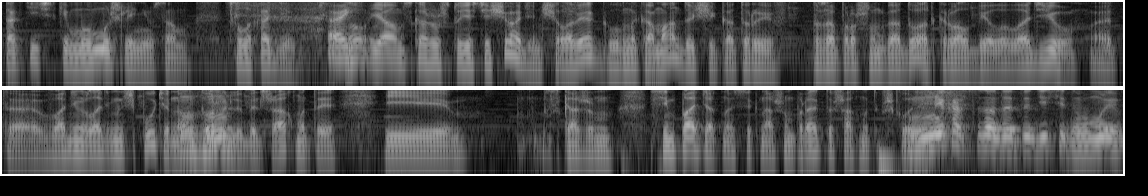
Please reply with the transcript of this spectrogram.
тактическим мышлением сам Салахадин. Ну, я вам скажу, что есть еще один человек, главнокомандующий, который в позапрошлом году открывал белую ладью. Это Владимир Владимирович Путин. Он Мгм. тоже любит шахматы и скажем, с симпатией относится к нашему проекту «Шахматы в школе». Мне кажется, надо это действительно, мы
